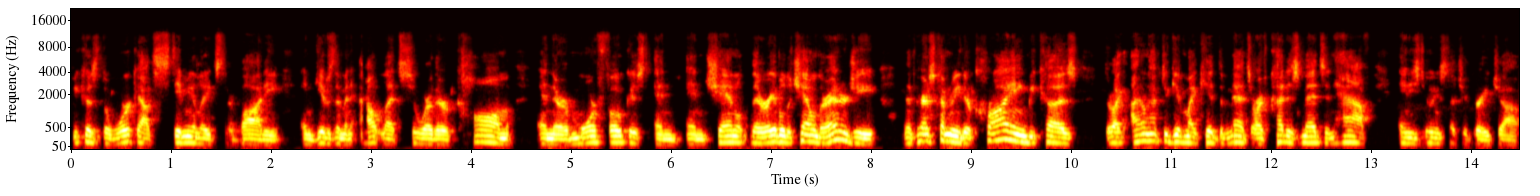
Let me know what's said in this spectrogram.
because the workout stimulates their body and gives them an outlet so where they're calm and they're more focused and and channel they're able to channel their energy. And the parents come to me they're crying because they're like i don't have to give my kid the meds or i've cut his meds in half and he's doing such a great job.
